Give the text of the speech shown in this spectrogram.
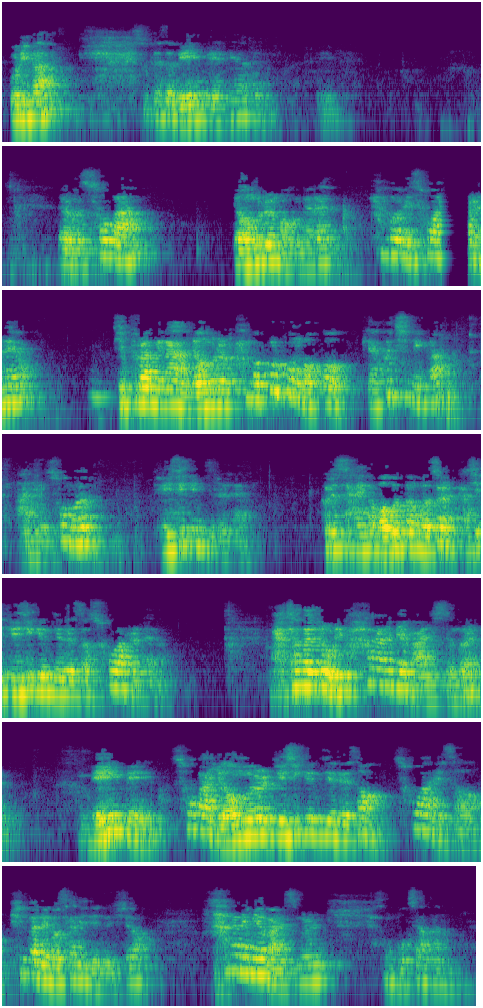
우리가 계속해서 매일매일 해야 됩니다. 여러분, 소가 여물을 먹으면 한 번에 소화를 해요? 지푸라기나 여물을 한번 꿀꺽 먹고 그냥 끝입니까? 아니요. 소는 되새김질을 해요. 그래서 자기가 먹었던 것을 다시 되새김질해서 소화를 해요. 마찬가지로 우리가 하나님의 말씀을 매일매일 소가 여물을 되새김질해서 소화해서 피가 되고 살이 되듯이요. 하나님의 말씀을 계속 묵상하는 거예요.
